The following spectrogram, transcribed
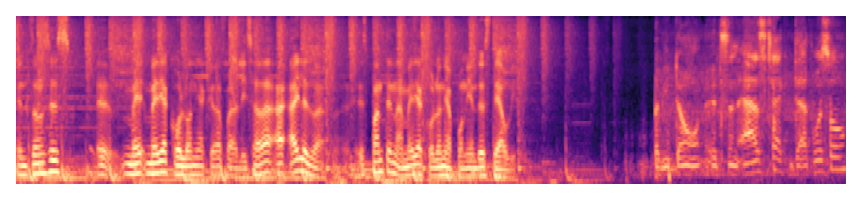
Entonces, eh, me- media colonia queda paralizada. Ah, Ahí les va. Espanten a media colonia poniendo este audio. If you don't, it's an Aztec death whistle,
